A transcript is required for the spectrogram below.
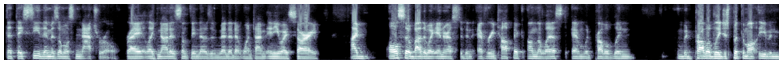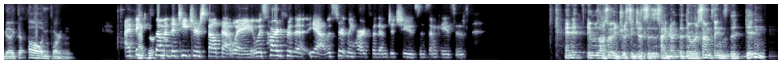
that they see them as almost natural right? Like not as something that was invented at one time. Anyway sorry. I'm also by the way interested in every topic on the list and would probably would probably just put them all even and be like they're all important. I think some of the teachers felt that way. It was hard for the, yeah, it was certainly hard for them to choose in some cases. And it, it was also interesting, just as a side note, that there were some things that didn't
